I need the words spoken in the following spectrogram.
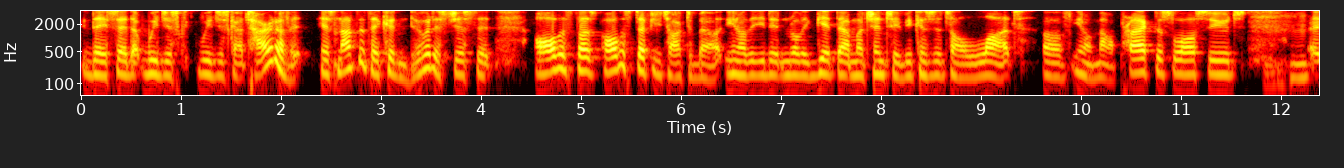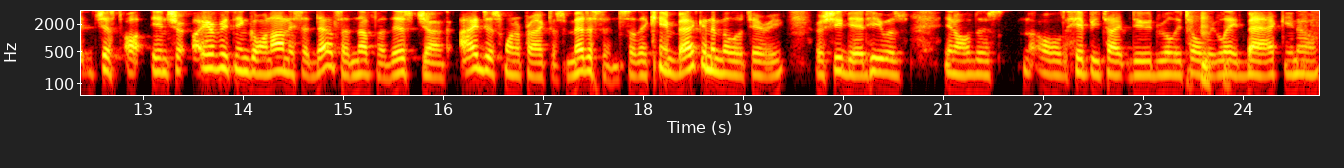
they said that we just we just got tired of it. It's not that they couldn't do it. It's just that all the stuff all the stuff you talked about, you know, that you didn't really get that much into because it's a lot of you know malpractice lawsuits, mm-hmm. Uh, just insur- everything going on. They said that's enough of this junk. I just want to practice medicine. So they came back in the military, or she did. He was, you know, this old hippie type dude, really totally laid back, you know,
